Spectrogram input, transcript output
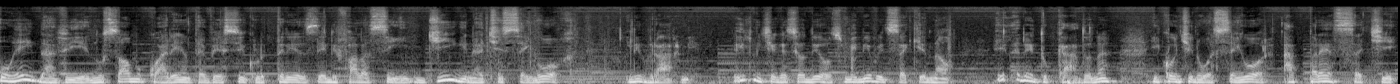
O rei Davi, no Salmo 40, versículo 13, ele fala assim: Digna-te, Senhor, livrar-me. Ele não chega assim, oh Deus, me livre disso aqui, não. Ele era educado, né? E continua: Senhor, apressa-te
